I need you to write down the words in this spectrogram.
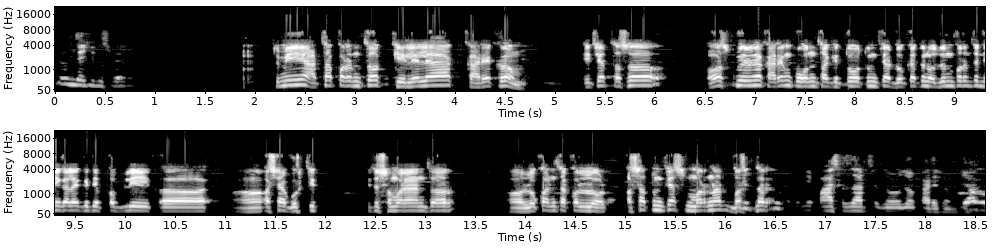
देऊन द्यायची दुसऱ्याला. तुम्ही आतापर्यंत केलेल्या कार्यक्रम याच्यात असं अस्मरणीय कार्यक्रम कोणता की तो तुमच्या डोक्यातून अजूनपर्यंत निघाला की ते पब्लिक अशा गोष्टीत तिथे समोर आल्यानंतर लोकांचा कल्लोळ असा तुमच्या स्मरणात बसणार? मी पाच हजारचे जवळजवळ कार्यक्रम केले.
